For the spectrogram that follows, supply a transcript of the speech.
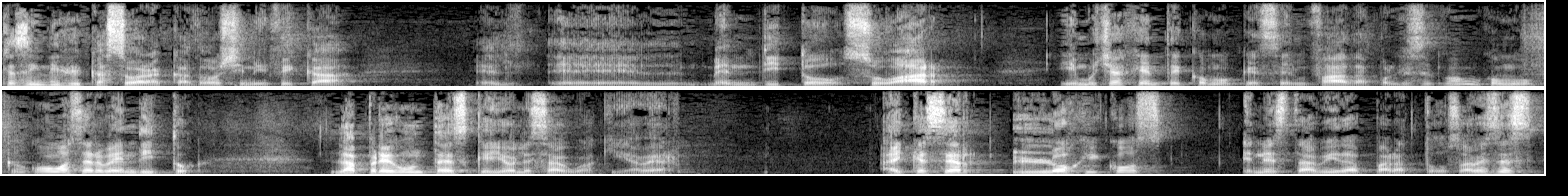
¿Qué significa Zohar Kadosh? Significa el, bendito Zohar. Y mucha gente como que se enfada, porque dice, ¿cómo, cómo, va a ser bendito? La pregunta es que yo les hago aquí, a ver, hay que ser lógicos en esta vida para todos. A veces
